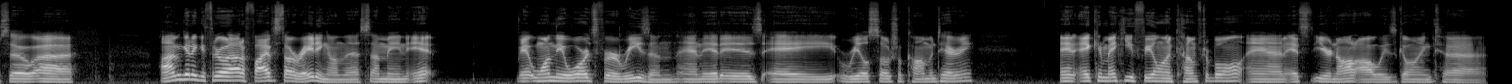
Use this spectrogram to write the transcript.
So uh, I'm gonna throw out a five star rating on this. I mean it. It won the awards for a reason, and it is a real social commentary, and it can make you feel uncomfortable. And it's you're not always going to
